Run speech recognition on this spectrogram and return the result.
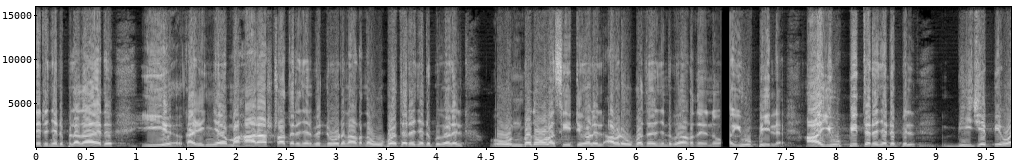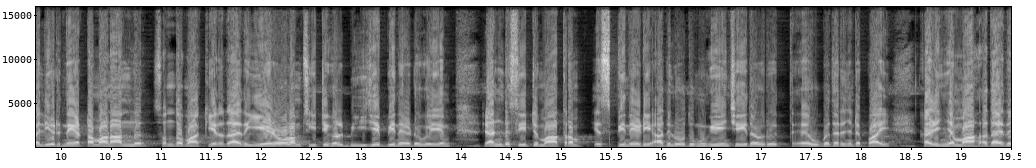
തെരഞ്ഞെടുപ്പിൽ അതായത് ഈ കഴിഞ്ഞ മഹാരാഷ്ട്ര തെരഞ്ഞെടുപ്പിന്റെ കൂടെ നടന്ന ഉപതെരഞ്ഞെടുപ്പുകളിൽ ഒൻപതോളം സീറ്റുകളിൽ അവിടെ ഉപതെരഞ്ഞെടുപ്പ് നടന്നിരുന്നു. യു പിയിൽ. ആ യു പി തെരഞ്ഞെടുപ്പിൽ ബി ജെ പി വലിയൊരു നേട്ടമാണ് അന്ന് സ്വന്തമാക്കിയത്. അതായത് ഏഴോളം സീറ്റുകൾ ബി ജെ പി നേടുകയും രണ്ട് സീറ്റ് മാത്രം എസ് പി നേടി അതിൽ ഒതുങ്ങുകയും ചെയ്ത ഒരു ഉപതെരഞ്ഞെടുപ്പായി കഴിഞ്ഞ മാ അതായത്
